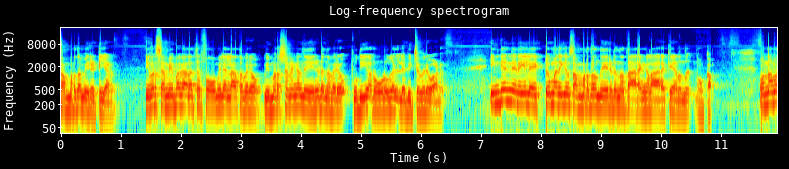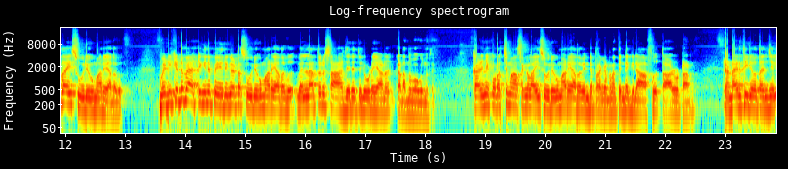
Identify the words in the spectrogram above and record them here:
സമ്മർദ്ദം ഇരട്ടിയാണ്. ഇവർ സമീപകാലത്ത് ഫോമിലല്ലാത്തവരോ വിമർശനങ്ങൾ നേരിടുന്നവരോ പുതിയ റോളുകൾ ലഭിച്ചവരോ ആണ് ഇന്ത്യൻ നിരയിൽ ഏറ്റവും അധികം സമ്മർദ്ദം നേരിടുന്ന താരങ്ങൾ ആരൊക്കെയാണെന്ന് നോക്കാം. ഒന്നാമതായി സൂര്യകുമാർ യാദവ്. വെടിക്കെട്ട് ബാറ്റിങ്ങിന് പേരുകേട്ട സൂര്യകുമാർ യാദവ് വല്ലാത്തൊരു സാഹചര്യത്തിലൂടെയാണ് കടന്നു പോകുന്നത് കഴിഞ്ഞ കുറച്ച് മാസങ്ങളായി സൂര്യകുമാർ യാദവിന്റെ പ്രകടനത്തിന്റെ ഗ്രാഫ് താഴോട്ടാണ്. രണ്ടായിരത്തി ഇരുപത്തഞ്ചിൽ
